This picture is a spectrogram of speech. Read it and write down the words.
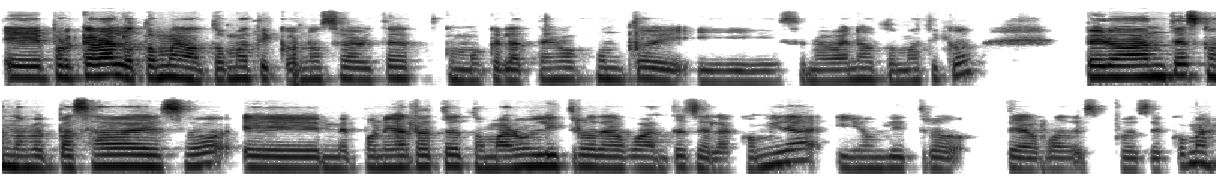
eh, porque ahora lo tomo en automático, no sé, ahorita como que la tengo junto y, se me va en automático, pero antes cuando me pasaba eso, eh, me ponía el reto de tomar un litro de agua antes de la comida y un litro de agua después de comer.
